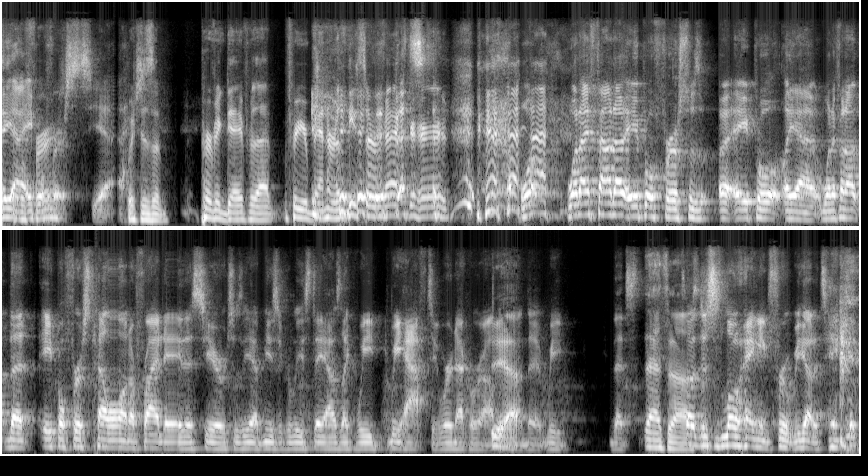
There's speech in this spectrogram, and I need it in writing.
Yeah, April first. Yeah, which is a perfect day for that for your band to release a record. what, when I found out April first was uh, April, yeah, when I found out that April first fell on a Friday this year, which was yeah music release day, I was like, we we have to. We're Necro Yeah, we that's that's awesome. so this is low hanging fruit. We got to take it.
